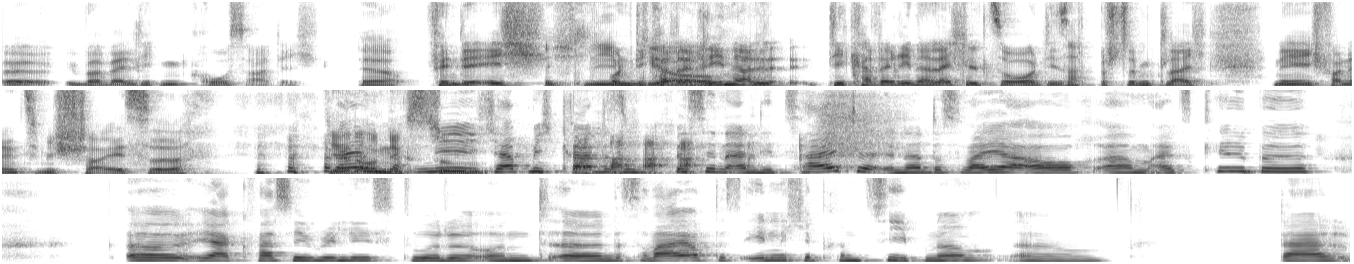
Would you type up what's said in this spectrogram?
äh, überwältigend großartig. Ja. Finde ich. Ich liebe Und die, die Katharina, auch. die Katharina lächelt so, die sagt bestimmt gleich, nee, ich fand den ziemlich scheiße scheiße. Die hat auch nichts nee, Ich habe mich gerade so ein bisschen an die Zeit erinnert. Das war ja auch ähm, als Kill Bill äh, ja quasi released wurde und äh, das war ja auch das ähnliche Prinzip. Ne? Ähm, da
